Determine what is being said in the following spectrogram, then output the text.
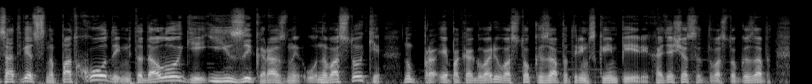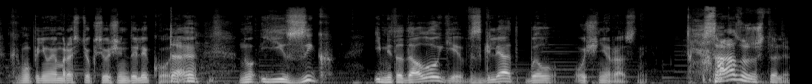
Соответственно, подходы, методологии и язык разные на Востоке. Ну, про- я пока говорю Восток и Запад Римской империи. Хотя сейчас это Восток и Запад, как мы понимаем, растекся очень далеко. Так. да? Но язык и методология, взгляд был очень разный. Сразу же, что ли?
